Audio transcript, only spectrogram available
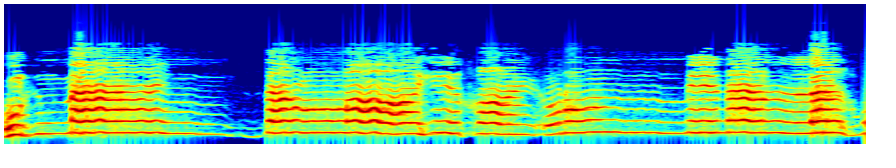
قل ما عند الله خير من اللهو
